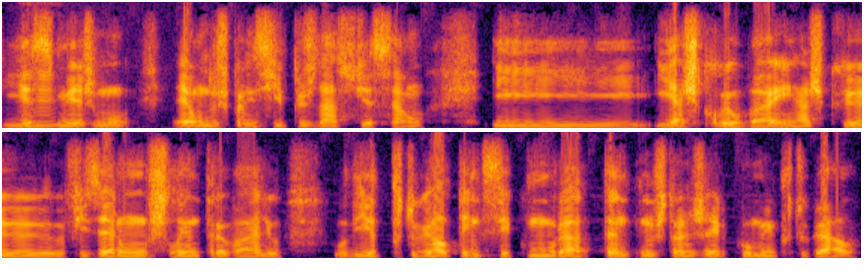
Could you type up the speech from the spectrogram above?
E esse mesmo é um dos princípios da associação e, e, e, acho que correu bem, acho que fizeram um excelente trabalho. O Dia de Portugal tem que ser comemorado tanto no estrangeiro como em Portugal,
